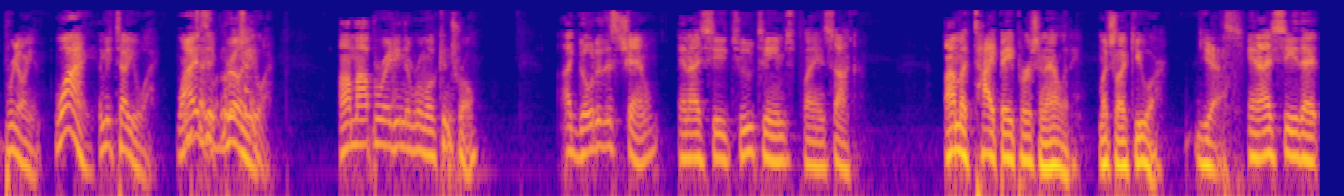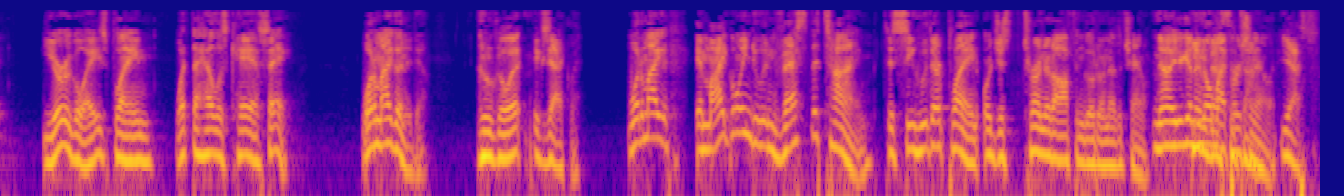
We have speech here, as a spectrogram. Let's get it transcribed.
Brilliant. Why? Let me tell you why. Why is it you- let me tell brilliant? why. I'm operating the remote control. I go to this channel and I see two teams playing soccer. I'm a type A personality, much like you are. Yes. And I see that Uruguay is playing, what the hell is KSA? What am I going to do? Google it. Exactly. What am I, am I going to invest the time to see who they're playing or just turn it off and go to another channel? No, you're going to You know my invest the time. personality. Yes.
